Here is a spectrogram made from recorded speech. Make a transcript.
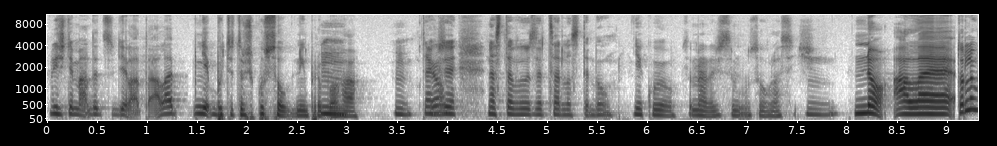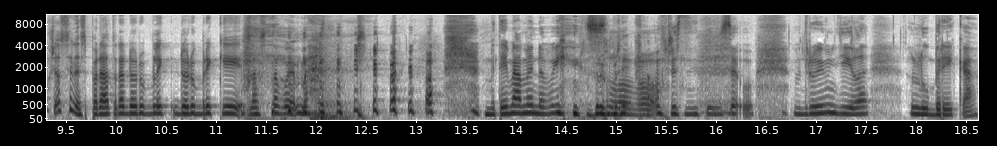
když nemáte co dělat, ale buďte trošku soudný pro boha. Hm, takže jo? nastavuju zrcadlo s tebou. Děkuju, jsem ráda, že se mnou souhlasíš. Hm. No, ale tohle už asi nespadá teda do, rubrik, do rubriky Nastavujeme. My tady máme nový slovo, přesně, který se u, v druhém díle lubrika.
